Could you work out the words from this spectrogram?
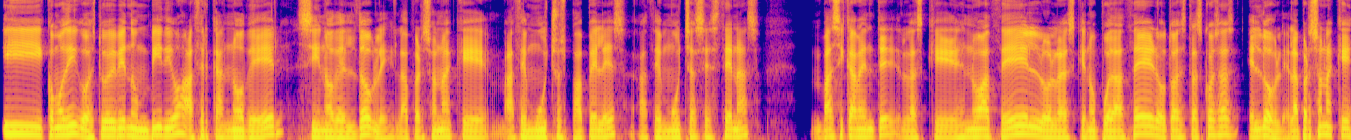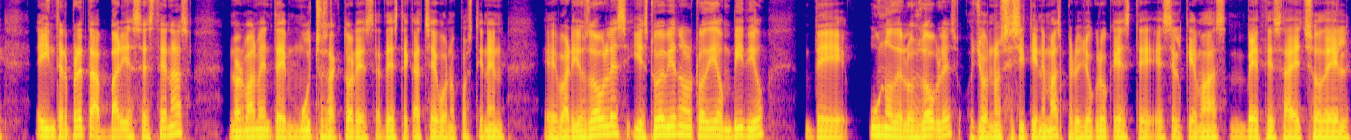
Y como digo, estuve viendo un vídeo acerca no de él, sino del doble, la persona que hace muchos papeles, hace muchas escenas, básicamente las que no hace él o las que no puede hacer o todas estas cosas, el doble, la persona que interpreta varias escenas, normalmente muchos actores de este caché, bueno, pues tienen eh, varios dobles. Y estuve viendo el otro día un vídeo de uno de los dobles, o yo no sé si tiene más, pero yo creo que este es el que más veces ha hecho de él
